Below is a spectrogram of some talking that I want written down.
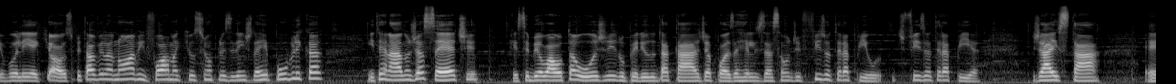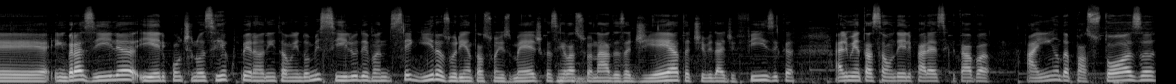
eu vou ler aqui, ó. O Hospital Vila Nova informa que o senhor presidente da República, internado no dia 7, recebeu alta hoje, no período da tarde, após a realização de fisioterapia. De fisioterapia. Já está é, em Brasília e ele continua se recuperando, então, em domicílio, devendo seguir as orientações médicas relacionadas à dieta, atividade física. A alimentação dele parece que estava ainda pastosa,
